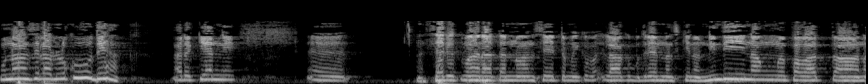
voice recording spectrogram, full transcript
උන්වහන්සේලා ලොකූ දෙයක්. අර කියන්නේ සැරිත් මහරතන් වහන්සේට මේක ලාක බුදුරන් වන්ස්කින නිදී නංම පවත්තානං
